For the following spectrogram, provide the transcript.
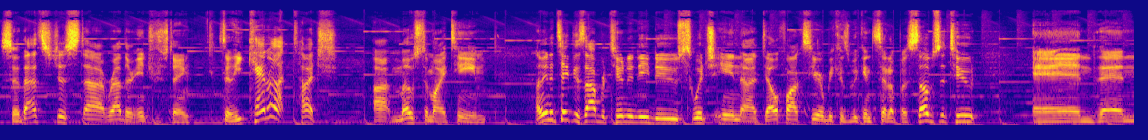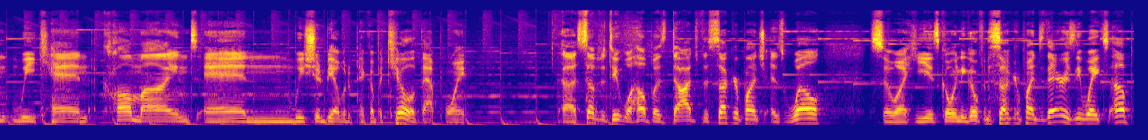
So that's just uh, rather interesting. So he cannot touch uh, most of my team. I'm going to take this opportunity to switch in uh, Delphox here because we can set up a substitute and then we can Calm Mind and we should be able to pick up a kill at that point. Uh, substitute will help us dodge the Sucker Punch as well. So uh, he is going to go for the Sucker Punch there as he wakes up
